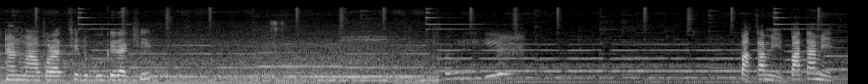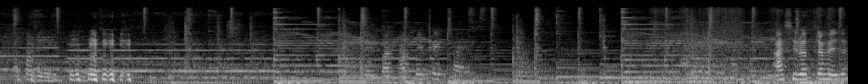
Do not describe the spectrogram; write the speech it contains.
এখন মা পড়াচ্ছে ডুবুকে রাখি। পাকা মেয়ে পাতা মেয়ে আশীর্বাদটা হয়ে যা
